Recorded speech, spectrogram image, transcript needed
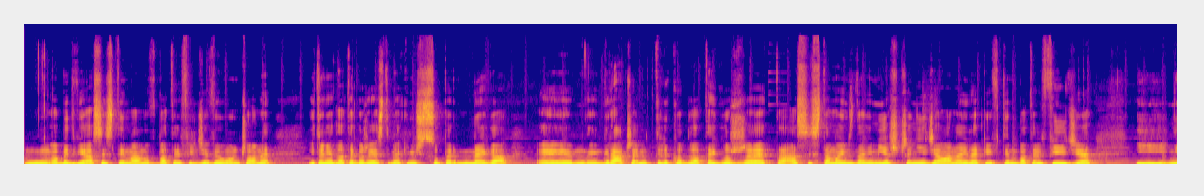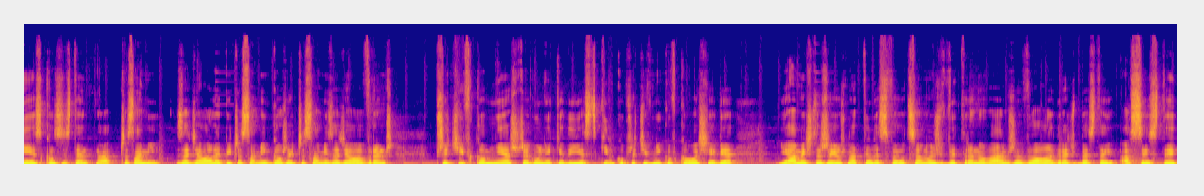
mm, obydwie asysty mam w Battlefieldzie wyłączone i to nie dlatego, że jestem jakimś super mega yy, graczem, tylko dlatego, że ta asysta moim zdaniem jeszcze nie działa najlepiej w tym Battlefieldzie i nie jest konsystentna. Czasami zadziała lepiej, czasami gorzej, czasami zadziała wręcz przeciwko mnie, szczególnie kiedy jest kilku przeciwników koło siebie. Ja myślę, że już na tyle swoją celność wytrenowałem, że wolę grać bez tej asysty,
